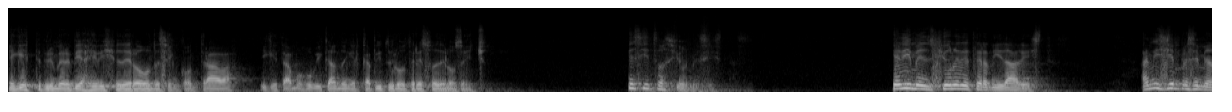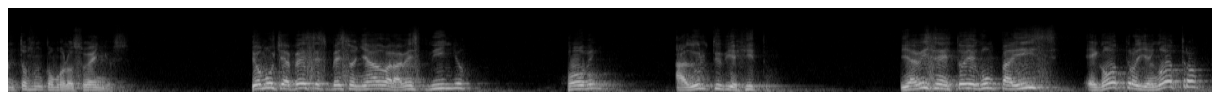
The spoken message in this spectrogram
en este primer viaje misionero donde se encontraba y que estamos ubicando en el capítulo 13 de los Hechos. ¿Qué situación es esta? ¿Qué dimensiones de eternidad estas? A mí siempre se me antojan como los sueños. Yo muchas veces me he soñado a la vez niño, joven, adulto y viejito. Y a veces estoy en un país, en otro y en otro,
